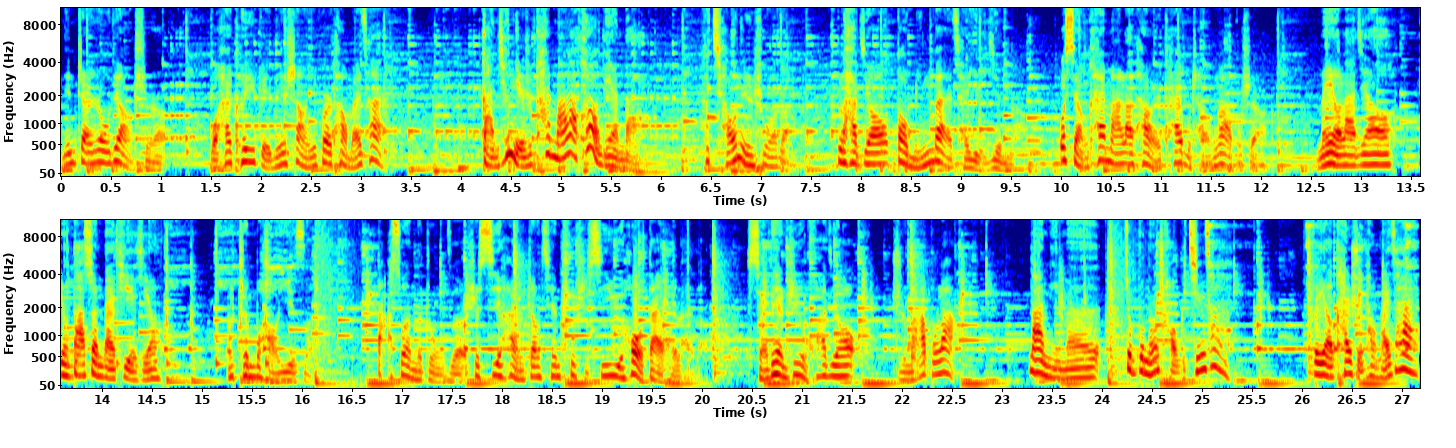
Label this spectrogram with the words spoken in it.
您蘸肉酱吃。我还可以给您上一份烫白菜。感情你是开麻辣烫店的？瞧您说的，辣椒到明代才引进的。我想开麻辣烫也开不成啊，不是？没有辣椒，用大蒜代替也行。呃，真不好意思，大蒜的种子是西汉张骞出使西域后带回来的。小店只有花椒，只麻不辣。那你们就不能炒个青菜？非要开水烫白菜？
